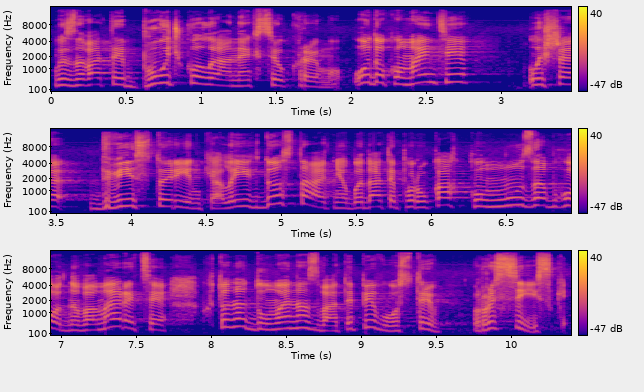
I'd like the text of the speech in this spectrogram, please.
визнавати будь-коли анексію Криму. У документі лише дві сторінки, але їх достатньо, би дати по руках кому завгодно в Америці, хто надумає назвати півострів російським.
